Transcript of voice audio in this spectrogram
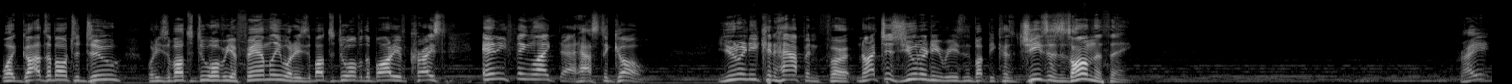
what God's about to do, what He's about to do over your family, what He's about to do over the body of Christ, anything like that has to go. Unity can happen for not just unity reasons, but because Jesus is on the thing. Right?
